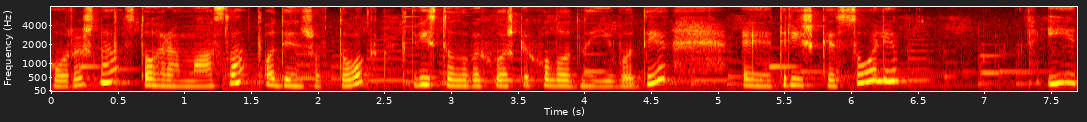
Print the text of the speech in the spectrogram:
борошна, 100 г масла, 1 жовток, 2 столових ложки холодної води, трішки солі. І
